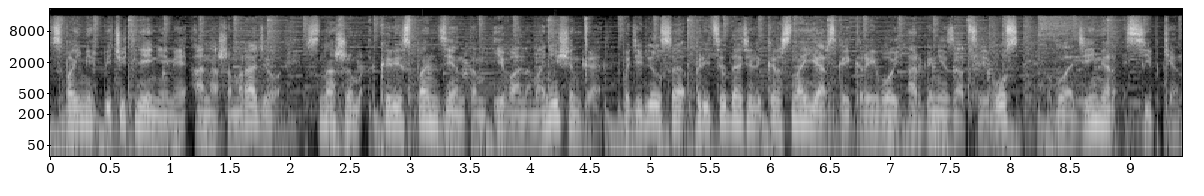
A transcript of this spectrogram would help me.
Своими впечатлениями о нашем радио с нашим корреспондентом Иваном Онищенко поделился председатель Красноярской краевой организации ВОЗ Владимир Сипкин.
